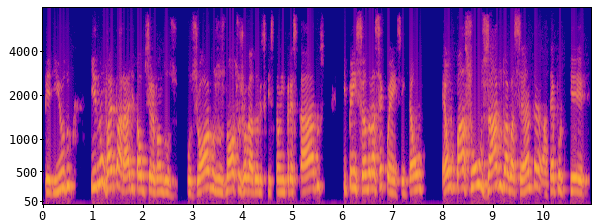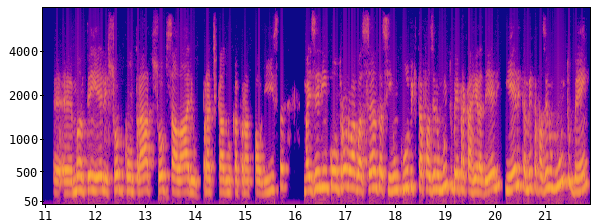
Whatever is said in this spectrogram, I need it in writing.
período e não vai parar de estar observando os, os jogos, os nossos jogadores que estão emprestados e pensando na sequência. Então, é um passo ousado do Água Santa, até porque é, é, mantém ele sob contrato, sob salário praticado no Campeonato Paulista, mas ele encontrou no Água Santa assim, um clube que está fazendo muito bem para a carreira dele e ele também está fazendo muito bem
